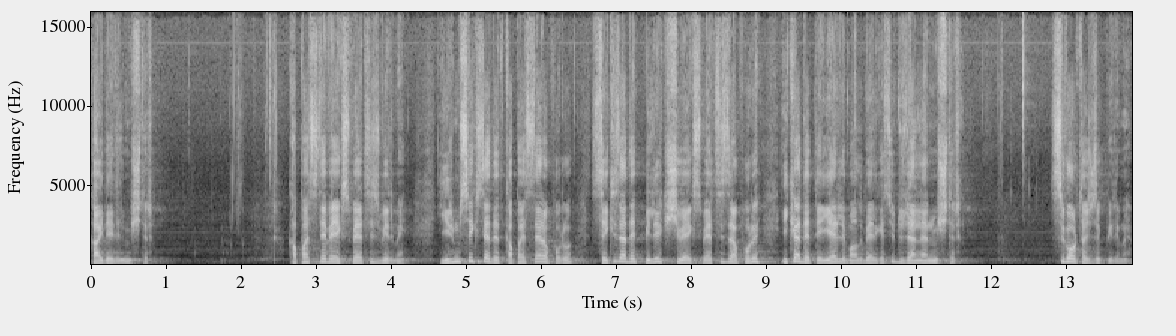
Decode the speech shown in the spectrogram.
kaydedilmiştir. Kapasite ve ekspertiz birimi. 28 adet kapasite raporu, 8 adet bilirkişi ve ekspertiz raporu, 2 adet de yerli malı belgesi düzenlenmiştir. Sigortacılık birimi.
